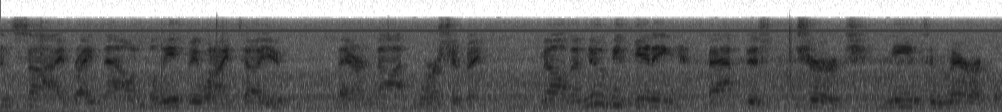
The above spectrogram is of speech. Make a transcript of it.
Inside right now, and believe me when I tell you, they are not worshiping. No, the New Beginning Baptist Church needs a miracle.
